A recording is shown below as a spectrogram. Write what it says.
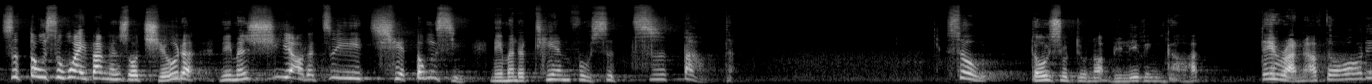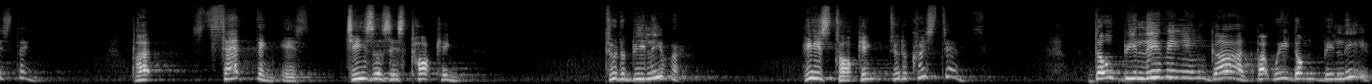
这都是外邦人所求的，你们需要的这一切东西，你们的天赋是知道的。So those who do not believe in God they run after all these things. But sad thing is, Jesus is talking to the believer. He's talking to the Christians. Though believing in God, but we don't believe.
